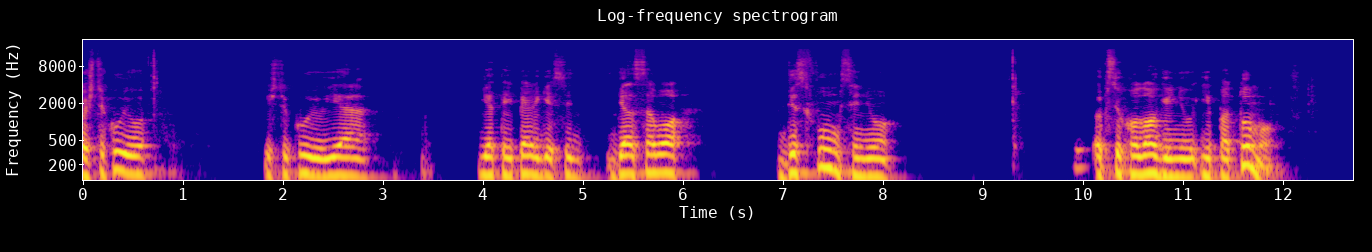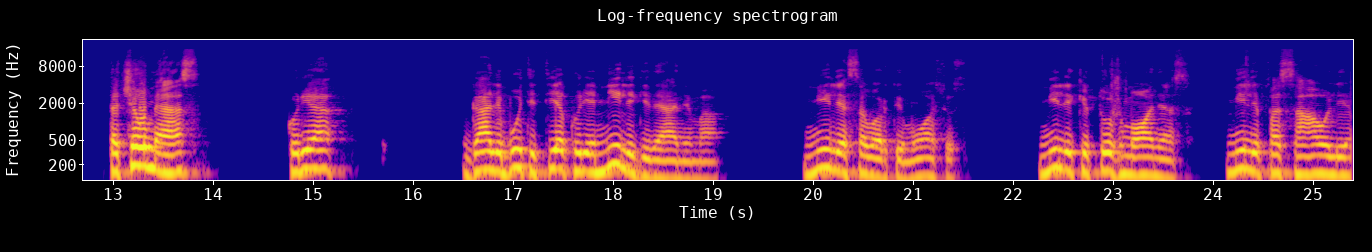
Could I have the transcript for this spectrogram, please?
O iš tikrųjų, iš tikrųjų jie jie taip elgesi dėl savo disfunkcinių psichologinių ypatumų. Tačiau mes, kurie gali būti tie, kurie myli gyvenimą, myli savo artimuosius, myli kitus žmonės, myli pasaulį,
